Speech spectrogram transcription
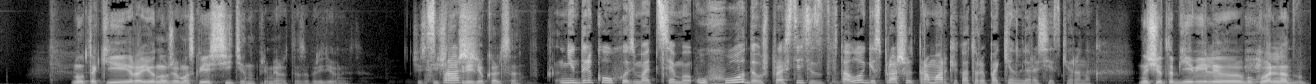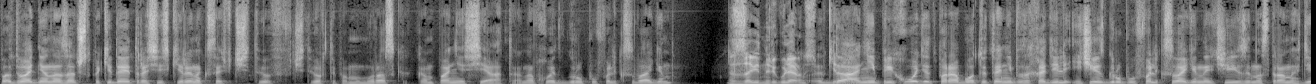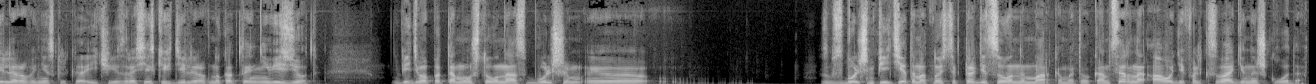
Ну, такие районы уже в Москве, Сити, например, это запредельно. Частично Спраш... третьего кольца. Недалеко уходим от темы ухода, уж простите за тавтологию, спрашивают про марки, которые покинули российский рынок. Значит, объявили буквально два дня назад, что покидает российский рынок, кстати, в, четвер... в четвертый, по-моему, раз, компания Seat. Она входит в группу Volkswagen. С завидной регулярностью покидают. Да, они приходят, поработают, они заходили и через группу Volkswagen, и через иностранных дилеров, и несколько, и через российских дилеров, но как-то не везет. Видимо, потому что у нас большим, э, с большим пиететом относятся к традиционным маркам этого концерна Audi, Volkswagen и Skoda.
